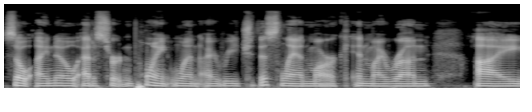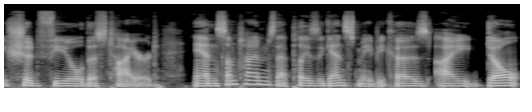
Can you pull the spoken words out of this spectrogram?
So I know at a certain point when I reach this landmark in my run, I should feel this tired. And sometimes that plays against me because I don't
